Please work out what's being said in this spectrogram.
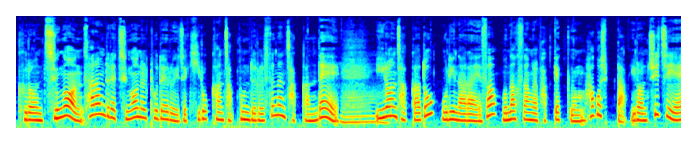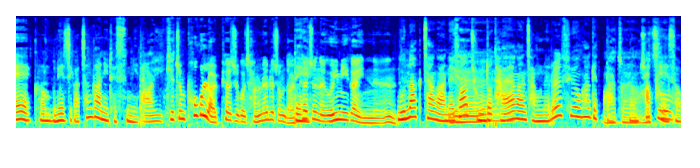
그런 증언, 사람들의 증언을 토대로 이제 기록한 작품들 을 쓰는 작가인데 아. 이런 작가도 우리나라에서 문학상을 받게끔 하고 싶다 이런 취지의 그런 문예지가 창간이 됐습니다. 아 이게 좀 폭을 넓혀주고 장르를 좀 넓혀주는 네. 의미가 있는 문학창 안에서 예. 좀더 다양한 장르를 수용하겠다 맞아요. 그런 취지에서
